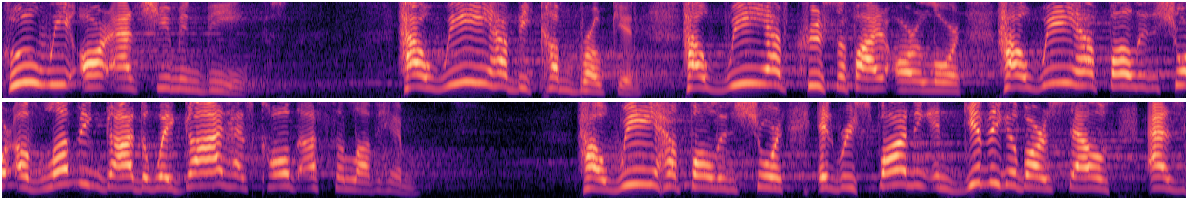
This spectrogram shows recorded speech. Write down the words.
who we are as human beings, how we have become broken, how we have crucified our Lord, how we have fallen short of loving God the way God has called us to love Him how we have fallen short in responding and giving of ourselves as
